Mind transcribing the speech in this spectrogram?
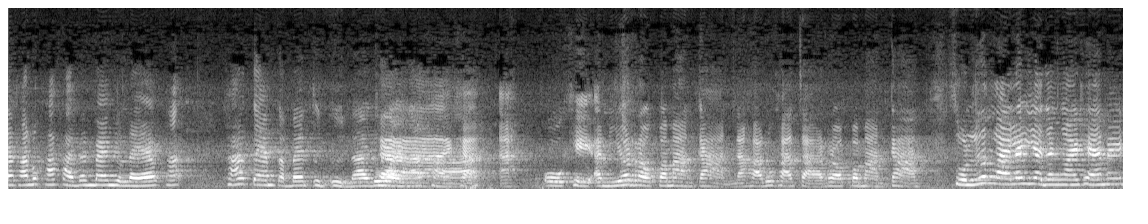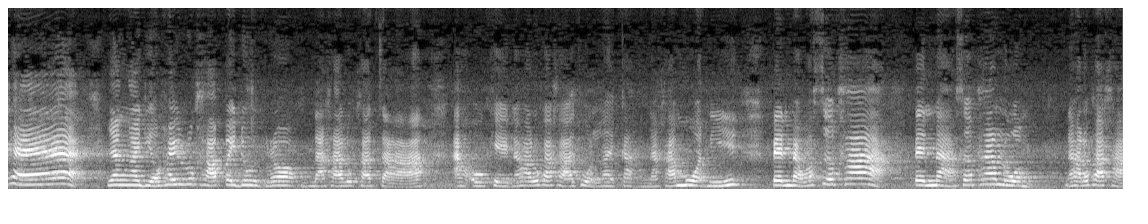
นะคะ ลูกค้าขายแบรนด์ๆอยู่แล้วค่ะค่าแจมกับแบรนด์อื่น ๆ ได้ด้วยนะคะใช่ค่ะอะ โอเค อันนี้เราประมาณการนะคะ ลูกค้าจ๋าเราประมาณการ ส่วนเรื่องรายละเอียดยังไงแท้ไม่แท้ ยังไงเดี๋ยวให้ลูกค้าไปดูอีกรอบนะคะ ลูกค้าจ๋าอะโอเคนะคะ ลูกค้าคะทวนรายการนะคะ หมวดนี้เป็นแบบว่าเสื้อผ้าเป็นแบบเสื้อผ้ารวม นะคะลูกค้าคะ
